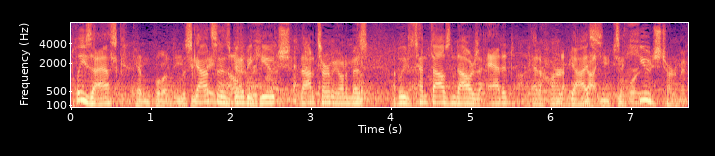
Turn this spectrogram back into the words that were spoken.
Please ask. Kevin pulled up the Wisconsin page. is going to be huge. Not a tournament you want to miss. I believe ten thousand dollars added at hundred guys. not it's a YouTube huge tournament.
